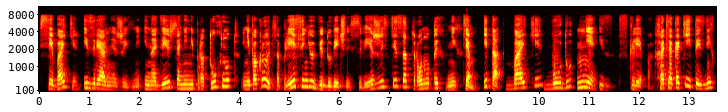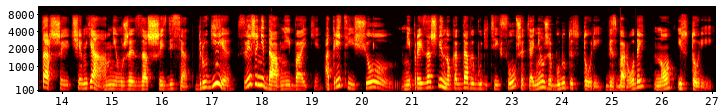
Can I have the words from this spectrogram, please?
Все байки из реальной жизни, и, надеюсь, они не протухнут и не покроются плесенью ввиду вечной свежести затронутых в них тем. Итак, байки будут не из склепа, хотя какие-то из них старше, чем я, а мне уже за 60. Другие – свеженедавние байки, а третьи еще не произошли, но когда вы будете их слушать, они уже будут историей, безбородой, но историей.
